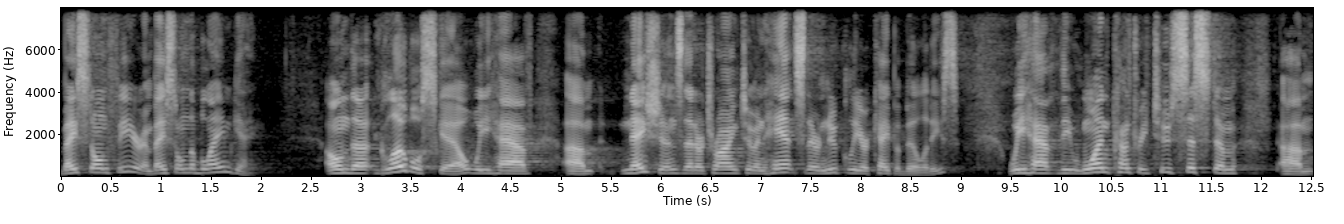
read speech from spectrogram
based on fear and based on the blame game. On the global scale, we have um, nations that are trying to enhance their nuclear capabilities. We have the one country, two system um,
